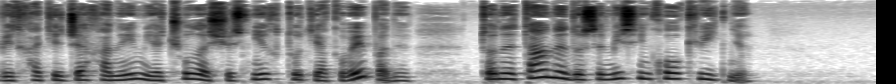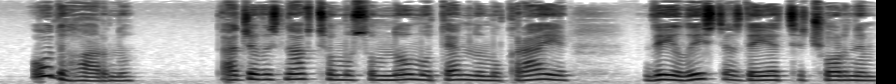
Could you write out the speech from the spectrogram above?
Від хатідже ханим я чула, що сніг тут як випаде, то не тане до самісінького квітня. От гарно. Адже весна в цьому сумному темному краї, де й листя здається чорним,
